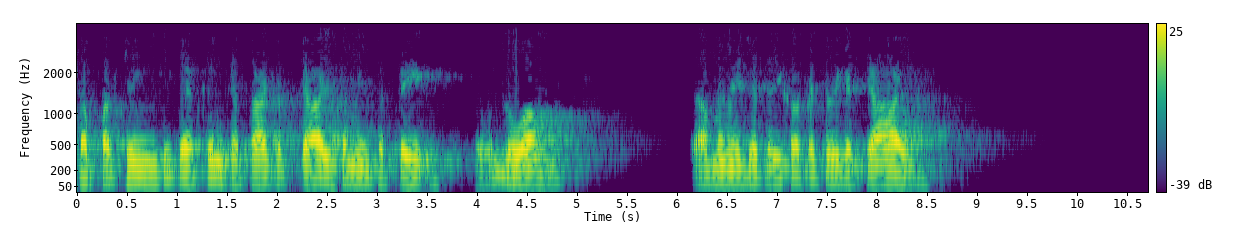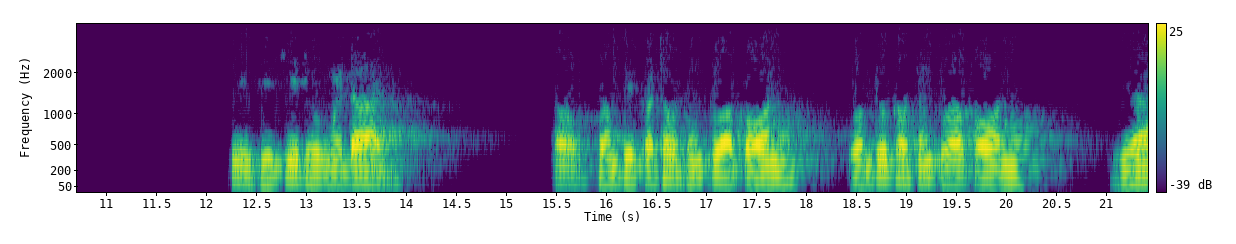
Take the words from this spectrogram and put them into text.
สรรพสิ่งที่เกิดขึ้นกับตายกับใจถ้ามีสติศูนย์รวม ถ้าไม่มีสติก็กระจุยกระจายที่ผิดที่ถูกไม่ได้ก็ความผิดก็โทษถึงตัวก่อนควมทุกข์เข้าถึงตัวก่อนอย่า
